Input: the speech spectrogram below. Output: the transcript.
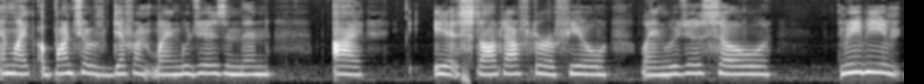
in like a bunch of different languages and then I it stopped after a few languages. So maybe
